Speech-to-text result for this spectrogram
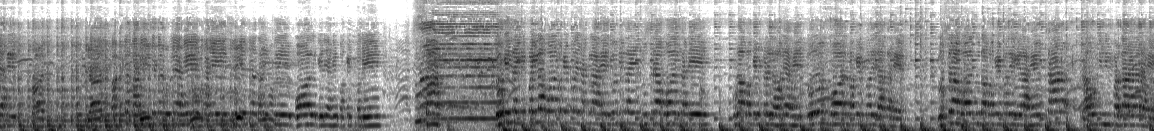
आहेत फक्त काही सेकंद उरले आहेत आणि सुकेशताईंचे बॉल गेले आहे बकेट मध्ये सात। जोगेताईने पहिला बॉल बकेट मध्ये टाकला आहे ज्योतिताई दुसऱ्या बॉल साठी पुन्हा धावले आहेत दोन बॉल बकेट मध्ये जात आहेत दुसरा बॉल सुद्धा बकेट मध्ये गेला आहे चार राऊंडची ही स्पर्धा राहणार आहे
